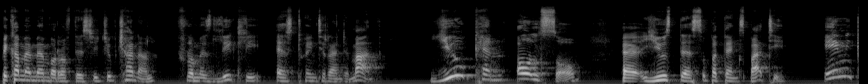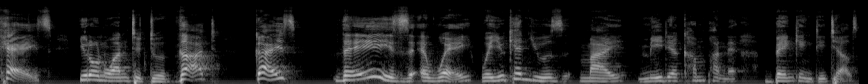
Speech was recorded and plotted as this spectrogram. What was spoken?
become a member of this YouTube channel from as little as 20 Rand a month. You can also uh, use the super thanks button. In case you don't want to do that, guys, there is a way where you can use my media company banking details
